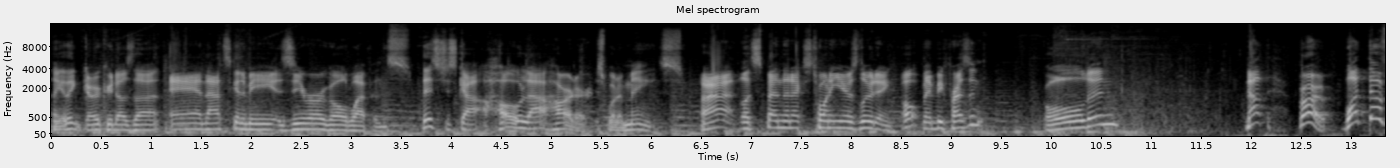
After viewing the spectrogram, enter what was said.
I think Goku does that. And that's going to be zero gold weapons. This just got a whole lot harder is what it means. All right, let's spend the next 20 years looting. Oh, maybe present. Golden. Not... Bro, what the...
